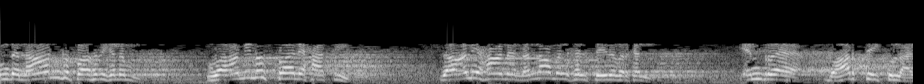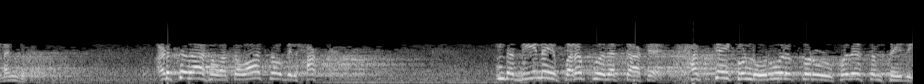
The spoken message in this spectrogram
இந்த நான்கு பகுதிகளும் சாலிஹான நல்லாமல்கள் செய்தவர்கள் என்ற வார்த்தைக்குள் அடங்கும். அடுத்ததாக ஹக். இந்த தீனை பரப்புவதற்காக ஹக்கை கொண்டு ஒருவருக்கொரு உபதேசம் செய்து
